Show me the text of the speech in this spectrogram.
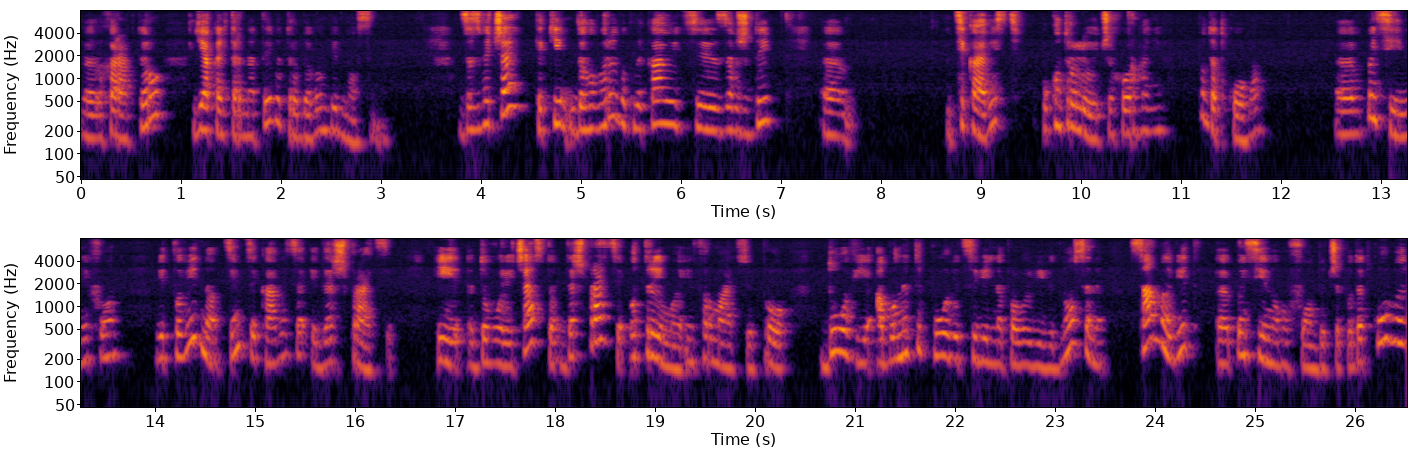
е, характеру як альтернативи трудовим відносинам. Зазвичай такі договори викликають е, завжди е, цікавість у контролюючих органів, податкова, пенсійний фонд. Відповідно, цим цікавиться і Держпраці. І доволі часто Держпраці отримує інформацію про довгі або нетипові цивільно-правові відносини саме від е, пенсійного фонду чи податкової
